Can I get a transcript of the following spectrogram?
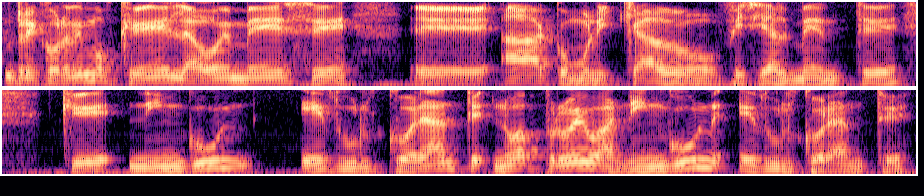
Recordemos que la OMS ha comunicado oficialmente que ningún edulcorante, no aprueba ningún edulcorante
